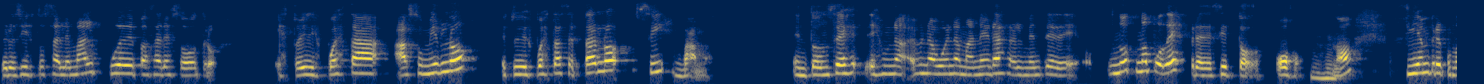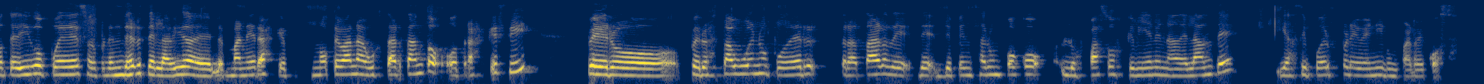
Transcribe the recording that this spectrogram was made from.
pero si esto sale mal, puede pasar eso otro estoy dispuesta a asumirlo, estoy dispuesta a aceptarlo, sí, vamos. Entonces es una, es una buena manera realmente de, no, no podés predecir todo, ojo, ¿no? Siempre, como te digo, puede sorprenderte la vida de maneras que no te van a gustar tanto, otras que sí, pero, pero está bueno poder tratar de, de pensar un poco los pasos que vienen adelante y así poder prevenir un par de cosas.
